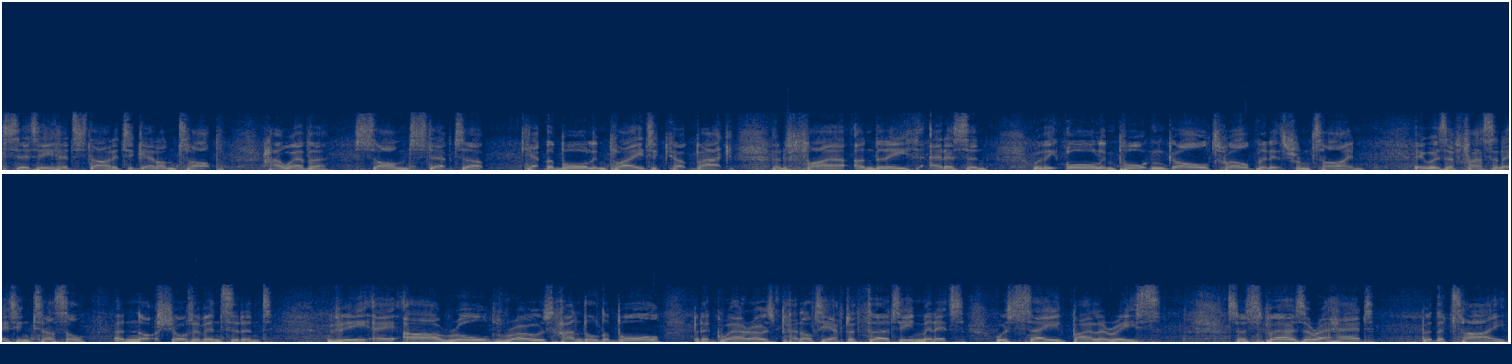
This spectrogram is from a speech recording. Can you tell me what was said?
City had started to get on top. However, Son stepped up, kept the ball in play to cut back and fire underneath Ederson with the all-important goal 12 minutes from time. It was a fascinating tussle and not short of incident. VAR ruled Rose handled the ball, but Aguero's penalty after 13 minutes was saved by Lloris. So Spurs are ahead, but the tie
